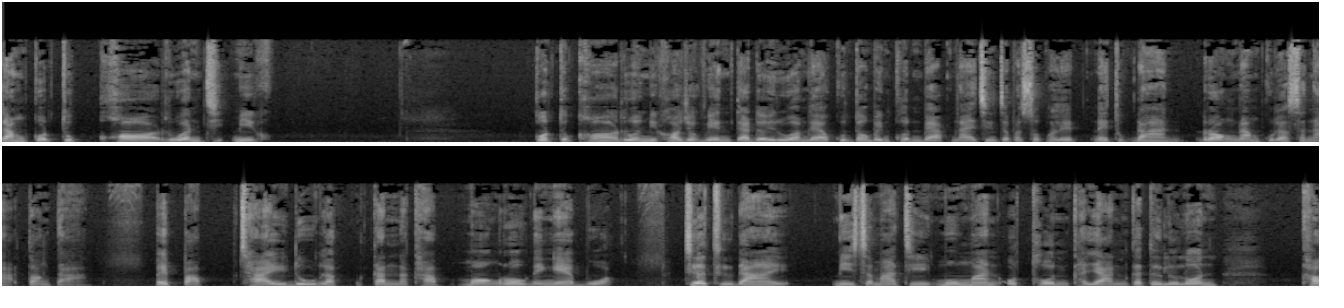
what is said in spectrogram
จำกฎทุกข้อร้วนมีกฎทุกข้อร้วนมีข้อยกเว้น แต่โดยรวมแล้วคุณต้องเป็นคนแบบไหนจึงจะประสบความสำเร็จในทุกด้านรองนำคุณลักษณะต่างๆ ไปปรับ ใช้ดูลักกันนะครับ มองโรคในแง่บวก เชื่อถือได้มีสมาธิมุ่งมั่นอดทน ขยันกระตือรือร้น เข้า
